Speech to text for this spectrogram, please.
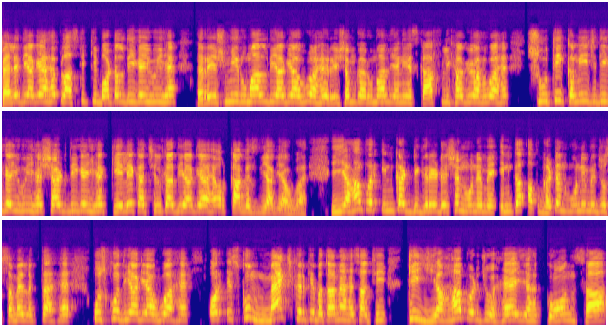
पहले दिया गया है प्लास्टिक की बोतल दी गई हुई है, रेशमी रुमाल दिया गया हुआ है, रेशम का रुमाल यानी स्कार्फ लिखा गया हुआ है, सूती कमीज दी गई हुई है, शर्ट दी गई है, केले का छिलका दिया गया है और कागज़ दिया गया हुआ है। यहाँ पर इनका डिग्रेडेशन होने में, इनका अपघटन होने में जो समय लगता है, उसको दिया गया हुआ है और इसको मैच करके बताना है साथी कि यहाँ पर जो है, यह कौन सा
